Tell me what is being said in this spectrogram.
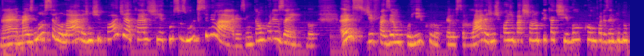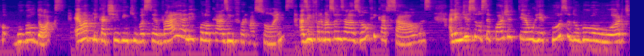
né? Mas no celular a gente pode ir atrás de recursos muito similares. Então, por exemplo, antes de fazer um currículo pelo celular, a gente pode baixar um aplicativo como, por exemplo, do Google Docs. É um aplicativo em que você vai ali colocar as informações, as informações elas vão ficar salvas. Além disso, você pode ter ter um recurso do Google Word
